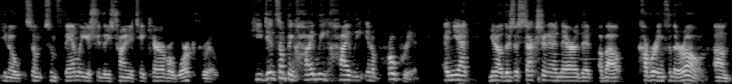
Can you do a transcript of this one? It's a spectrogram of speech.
you know, some some family issue that he's trying to take care of or work through. He did something highly, highly inappropriate, and yet, you know, there's a section in there that about covering for their own. Um,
